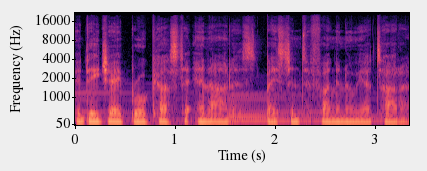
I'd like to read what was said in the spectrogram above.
a DJ, broadcaster, and artist based in Te Whanganui-a-Tara,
